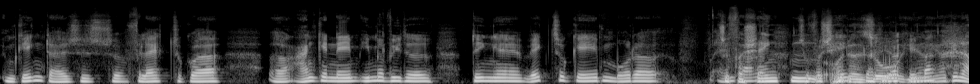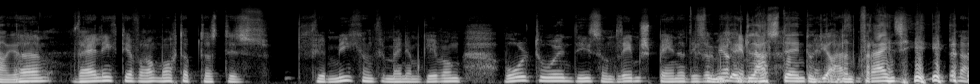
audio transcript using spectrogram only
Im Gegenteil, es ist äh, vielleicht sogar äh, angenehm, immer wieder Dinge wegzugeben oder zu verschenken, zu verschenken oder so. Ja, ja, genau, ja. Ähm, weil ich die Erfahrung gemacht habe, dass das für mich und für meine Umgebung wohltuend ist und lebensspendend ist. Für mich entlastend und die anderen freien sich. Genau.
